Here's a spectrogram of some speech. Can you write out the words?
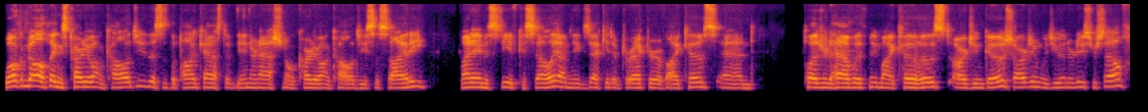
Welcome to all things cardio oncology this is the podcast of the international cardio oncology society. My name is steve caselli. I'm the executive director of icos and Pleasure to have with me my co-host Arjun Ghosh. Arjun, would you introduce yourself?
